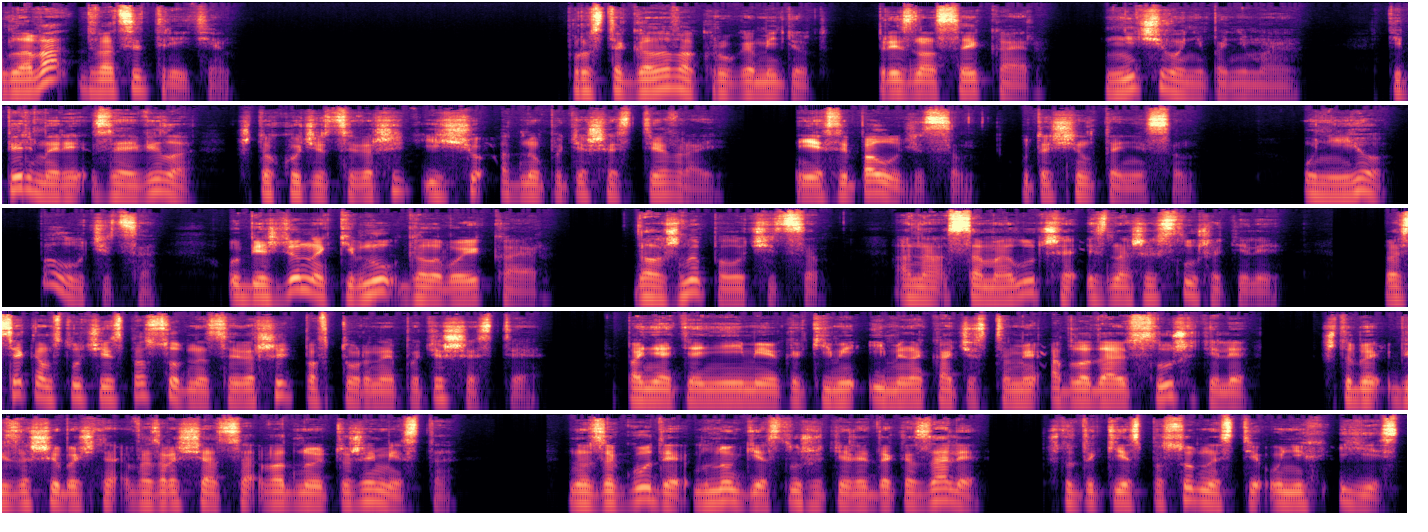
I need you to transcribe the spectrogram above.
Глава 23. «Просто голова кругом идет», — признался Экайр. «Ничего не понимаю. Теперь Мэри заявила, что хочет совершить еще одно путешествие в рай. Если получится», — уточнил Теннисон. «У нее получится», — убежденно кивнул головой Экайр. «Должно получиться. Она самая лучшая из наших слушателей. Во всяком случае способна совершить повторное путешествие. Понятия не имею, какими именно качествами обладают слушатели, чтобы безошибочно возвращаться в одно и то же место. Но за годы многие слушатели доказали, что такие способности у них есть.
